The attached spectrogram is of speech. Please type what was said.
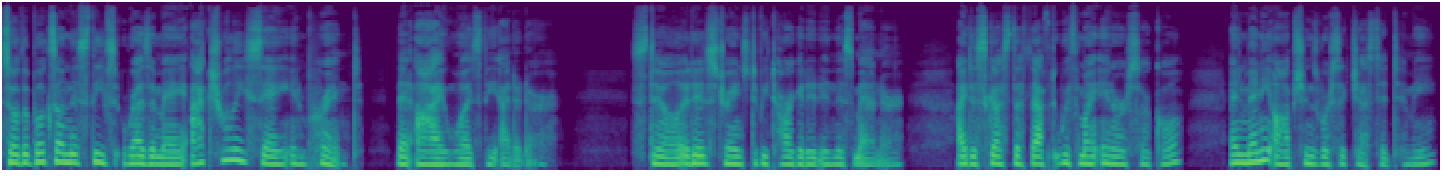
So the books on this thief's resume actually say in print that I was the editor. Still, it is strange to be targeted in this manner. I discussed the theft with my inner circle, and many options were suggested to me,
